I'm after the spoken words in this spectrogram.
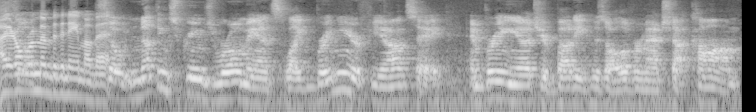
I don't so- remember the name of it. So nothing screams romance like bringing your fiance and bringing out your buddy who's all over Match.com.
